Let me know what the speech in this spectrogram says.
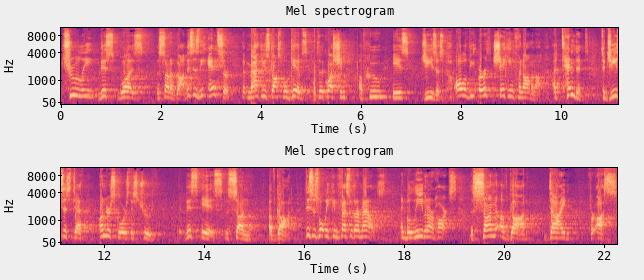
Truly, this was the Son of God. This is the answer that Matthew's gospel gives to the question of who is Jesus. All of the earth shaking phenomena attendant to Jesus' death underscores this truth. This is the Son of God. This is what we confess with our mouths and believe in our hearts. The Son of God died for us.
